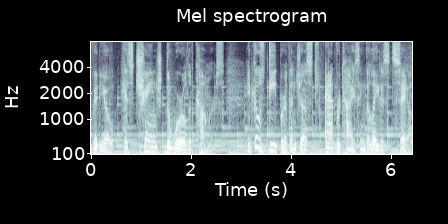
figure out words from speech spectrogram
video has changed the world of commerce. It goes deeper than just advertising the latest sale.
